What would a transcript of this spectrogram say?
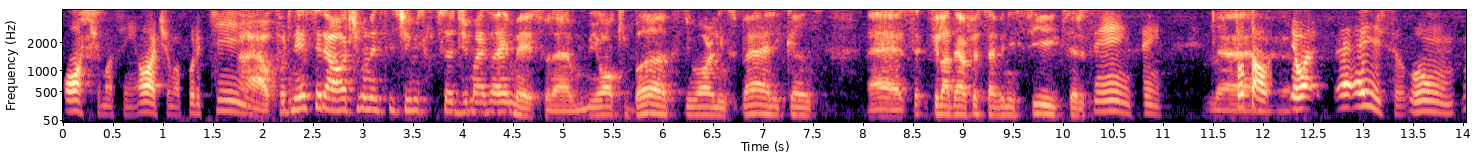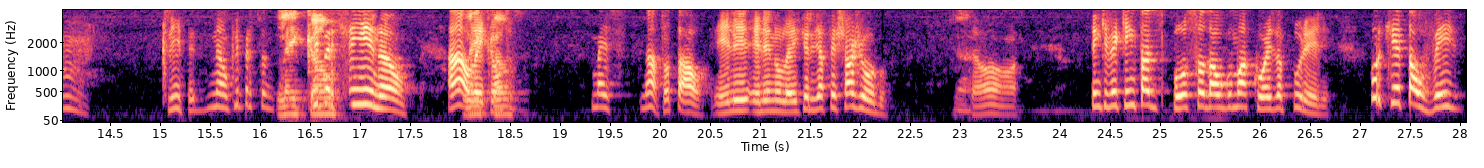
ótimo, assim, ótimo, porque. Ah, o Fournier seria ótimo nesses times que precisam de mais arremesso, né? Milwaukee Bucks, New Orleans Pelicans, é, Philadelphia 76ers. Sim, sim. É... Total. Eu, é, é isso. Um, um, Clipper. Não, Clipper. Leicão. Clipper sim, não. Ah, o Leicão. Leicão mas, não, total. Ele, ele no Lakers ia fechar jogo. É. Então, tem que ver quem está disposto a dar alguma coisa por ele. Porque talvez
